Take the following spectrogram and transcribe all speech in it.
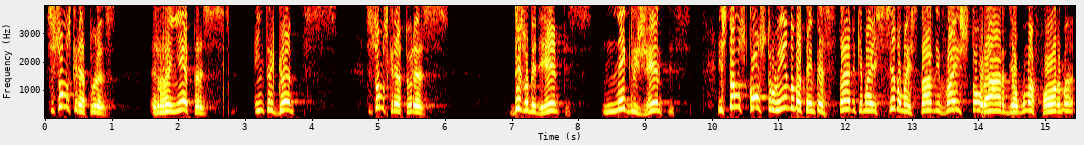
se somos criaturas ranhetas, intrigantes, se somos criaturas desobedientes, negligentes, Estamos construindo uma tempestade que mais cedo ou mais tarde vai estourar de alguma forma,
